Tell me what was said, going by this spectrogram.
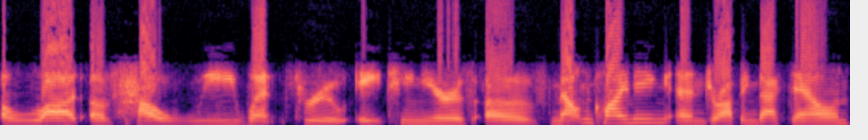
a lot of how we went through 18 years of mountain climbing and dropping back down,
